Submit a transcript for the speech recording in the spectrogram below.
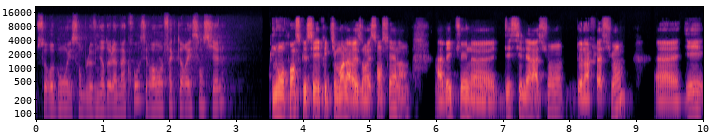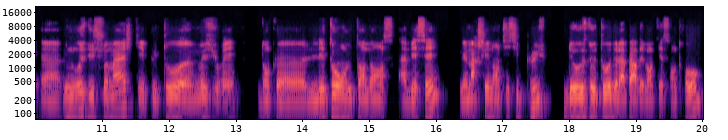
Ce rebond, il semble venir de la macro. C'est vraiment le facteur essentiel? Nous, on pense que c'est effectivement la raison essentielle, hein, avec une euh, décélération de l'inflation euh, et euh, une hausse du chômage qui est plutôt mesurée. Donc, les taux ont eu tendance à baisser. Les marchés n'anticipent plus de hausse de taux de la part des banquiers centraux.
